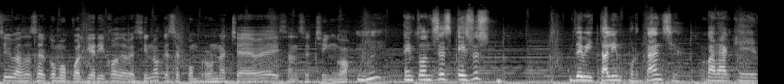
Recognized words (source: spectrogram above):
Sí, vas a ser como cualquier hijo de vecino que se compró una cheve y se chingó. Entonces, eso es de vital importancia para que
